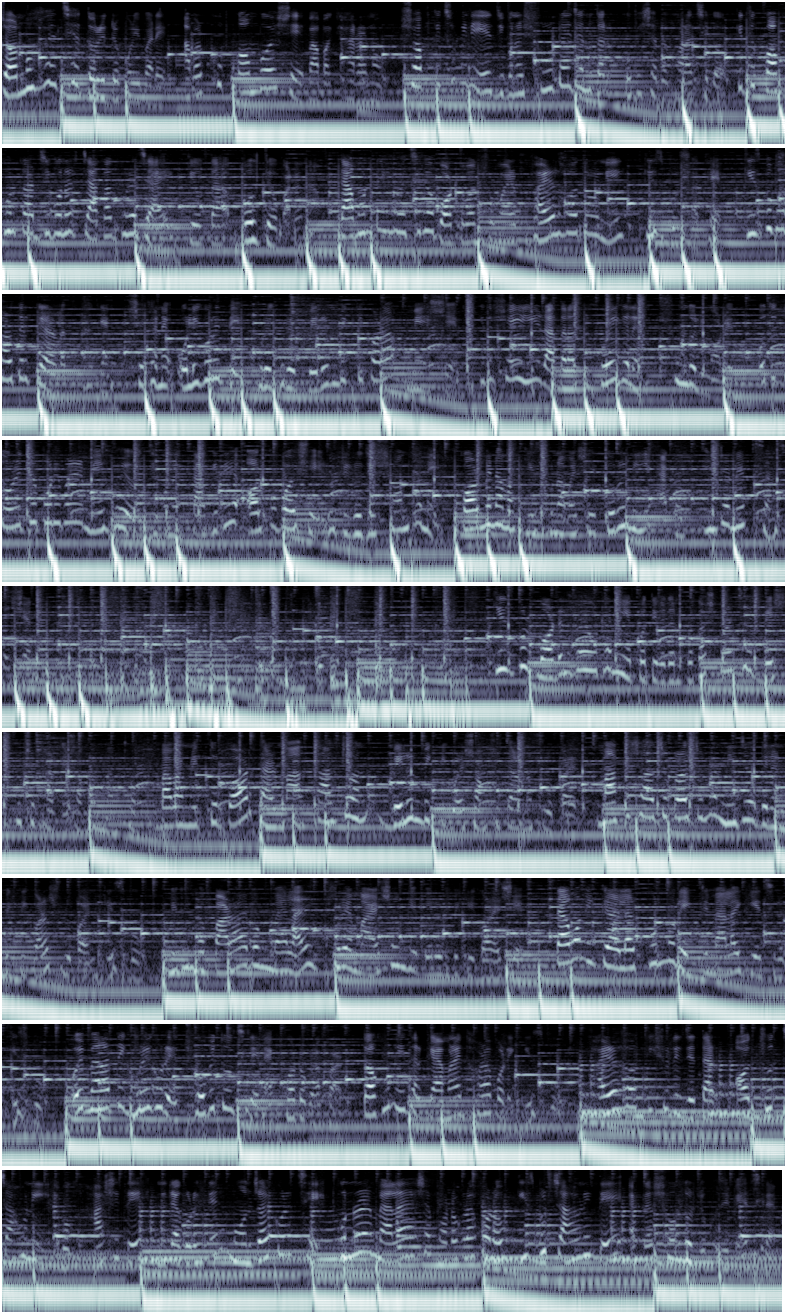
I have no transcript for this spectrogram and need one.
জন্ম হয়েছে দরিদ্র পরিবারে, আবার খুব কম বয়সে বাবাকে হারানো। সবকিছু মিলিয়ে জীবনের শুরুটাই যেন তার অভিশাপে ভরা ছিল। কিন্তু কখন কার জীবনের চাকা ঘুরে যায়, কেউ তা বলতেও পারে না। তেমনটাই হয়েছিল বর্তমান সময়ের ভাইরাল হওয়া তরুণী কিসবুর সাথে। কিসবু ভারতের কেরালাতে থাকেন। সেখানে অলিগলিতে ঘুরে ঘুরে বেলুন বিক্রি করা মেয়ে সে। কিন্তু সেই রাতারাতি হয়ে গেলেন সুন্দরী মডেল। অতি দরিদ্র পরিবারের মেয়ে হয়েও জীবনের তাগিদে অল্প বয়সে রুটি রুজির সন্ধানে কর্মে নামা কিসবু নামের সেই তরুণী মডেল হয়ে ওঠা নিয়ে প্রতিবেদন প্রকাশ করেছে বেশ কিছু ভারতীয় সংবাদ মাধ্যম বাবার মৃত্যুর পর তার মা কাঞ্চন বেলুন বিক্রি করে সংসার চালানো শুরু করেন। মাকে সাহায্য করার জন্য নিজেও বেলুন বিক্রি করা শুরু করেন কিসবু বিভিন্ন পাড়া এবং মেলায় ঘুরে মায়ের সঙ্গে বেলুন বিক্রি করে সে। তেমনই কেরালার কুন্নুরে একটি মেলায় গিয়েছিল কিসবু ওই মেলাতে ঘুরে ঘুরে ছবি তুলছিলেন এক ফটোগ্রাফার। তখনই তার ক্যামেরায় ধরা পড়ে কিসবু। ভাইরাল হওয়া কিশোরী যে তার অদ্ভুত চাহনি এবং হাসিতে নিটাগরিকদের মন জয় করেছে কুন্নুরের মেলায় আসা ফটোগ্রাফারও কিসবুর চাহনিতে একটা সৌন্দর্য খুঁজে পেয়েছিলেন।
